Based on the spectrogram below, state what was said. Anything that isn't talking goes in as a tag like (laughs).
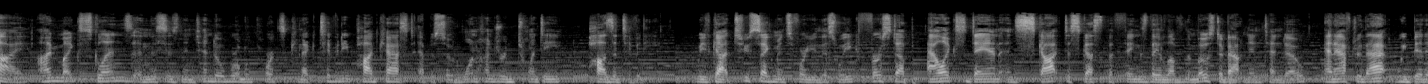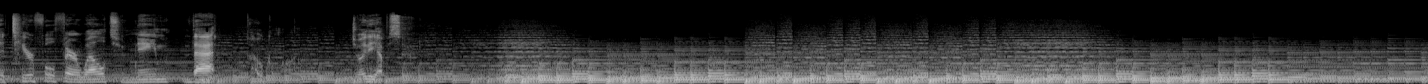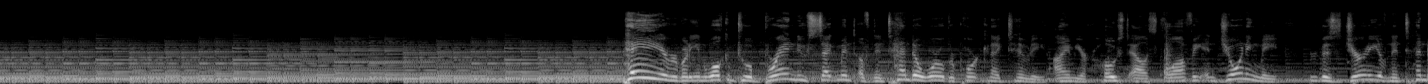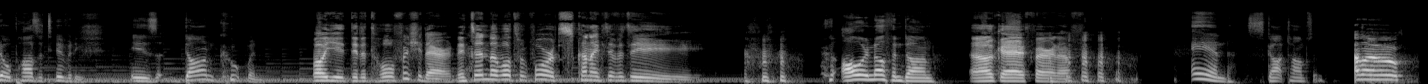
Hi, I'm Mike Sklens, and this is Nintendo World Report's Connectivity Podcast, episode 120 Positivity. We've got two segments for you this week. First up, Alex, Daan, and Scott discuss the things they love the most about Nintendo, and after that, we bid a tearful farewell to Name That Pokemon. Enjoy the episode. Everybody, and welcome to a brand new segment of Nintendo World Report Connectivity. I am your host, Alex Culafi, and joining me through this journey of Nintendo positivity is Daan Koopman. Well, you did it whole fishy there. Nintendo World Reports connectivity. (laughs) All or nothing, Daan. Okay, fair enough. (laughs) And Scott Thompson. Hello.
